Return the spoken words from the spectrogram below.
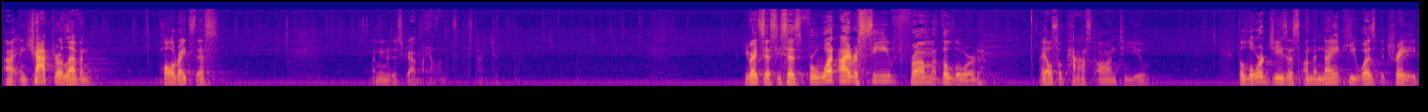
uh, in chapter 11, Paul writes this. I'm going to just grab my elements at this time, too. He writes this He says, For what I received from the Lord, I also passed on to you. The Lord Jesus, on the night he was betrayed,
